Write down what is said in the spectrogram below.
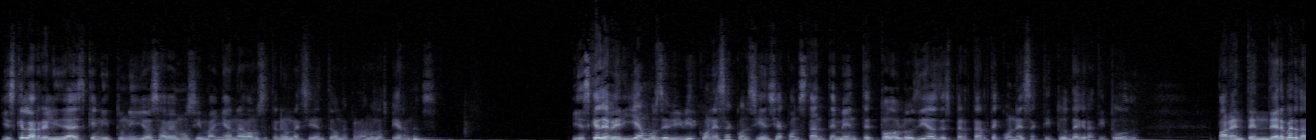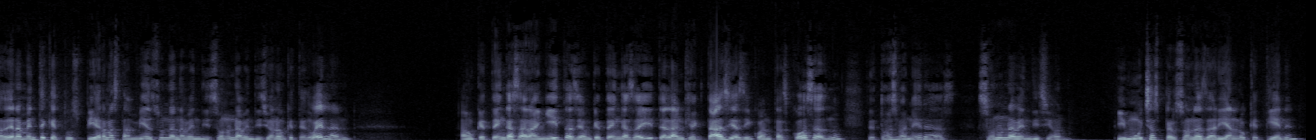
Y es que la realidad es que ni tú ni yo sabemos si mañana vamos a tener un accidente donde perdamos las piernas. Y es que deberíamos de vivir con esa conciencia constantemente, todos los días despertarte con esa actitud de gratitud, para entender verdaderamente que tus piernas también son una bendición, una bendición aunque te duelan. Aunque tengas arañitas y aunque tengas ahí telangiectasias y cuantas cosas, ¿no? De todas maneras, son una bendición. Y muchas personas darían lo que tienen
